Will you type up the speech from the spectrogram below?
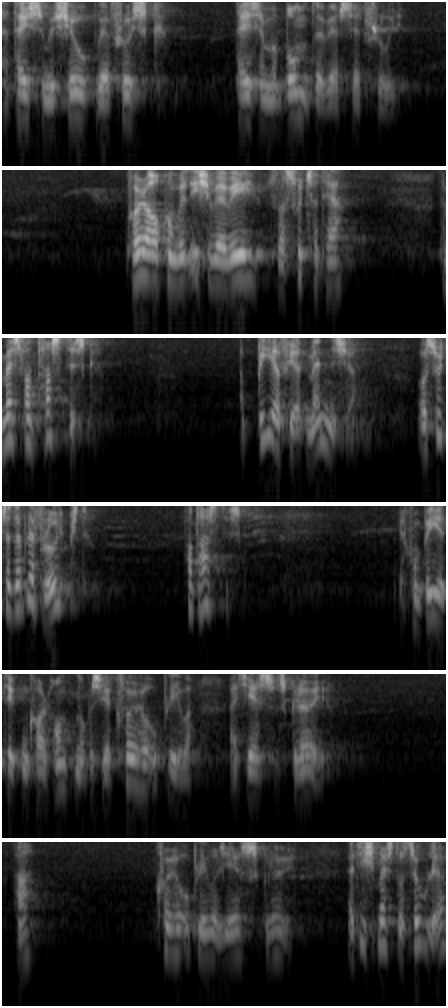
at de som er sjuk ved frusk, de som er bonde ved sett fru. Hver av oss vil ikke være vi til å svitse det. Det er mest fantastiske. Å be for et menneske, Og så ikke det ble frukt. Fantastisk. Jeg kom bygge til hun kar hånden opp og sier, hva har opplivet at Jesus grøy? Ha? Hva har opplivet at Jesus grøy? Er det ikke mest utrolig, ja?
